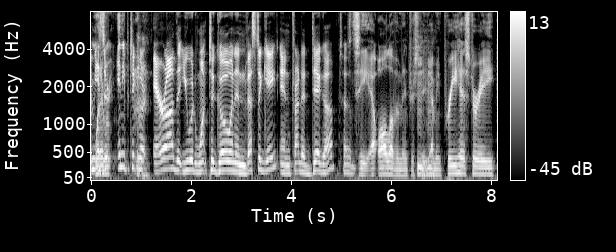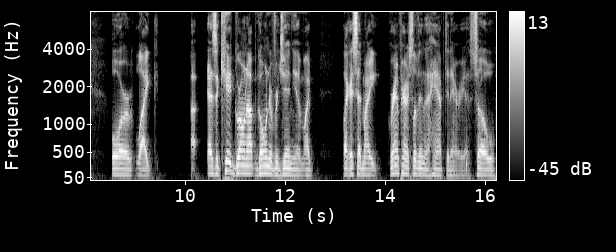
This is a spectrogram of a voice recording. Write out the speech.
I mean, whatever. is there any particular era that you would want to go and investigate and try to dig up? To see all of them interested. Mm-hmm. I mean, prehistory or like uh, as a kid growing up going to Virginia, my like I said, my grandparents lived in the Hampton area, so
